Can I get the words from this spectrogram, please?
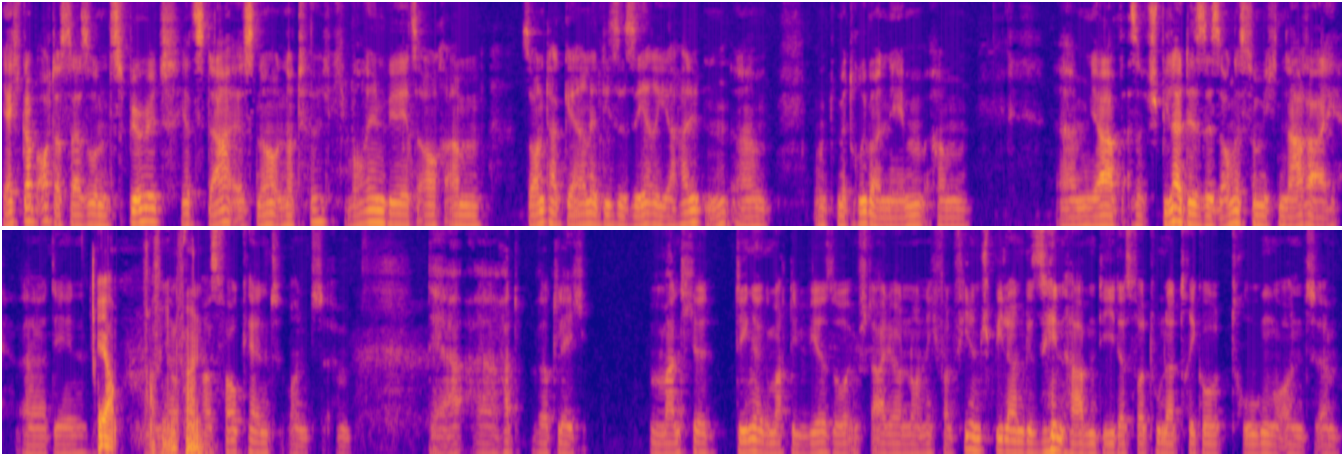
Ja, ich glaube auch, dass da so ein Spirit jetzt da ist. Ne? Und natürlich wollen wir jetzt auch am Sonntag gerne diese Serie halten ähm, und mit rübernehmen. Ähm, ähm, ja, also Spieler der Saison ist für mich Narei, äh, den ja, auf jeden Fall. HSV kennt und ähm, der äh, hat wirklich manche Dinge gemacht, die wir so im Stadion noch nicht von vielen Spielern gesehen haben, die das Fortuna-Trikot trugen und ähm,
